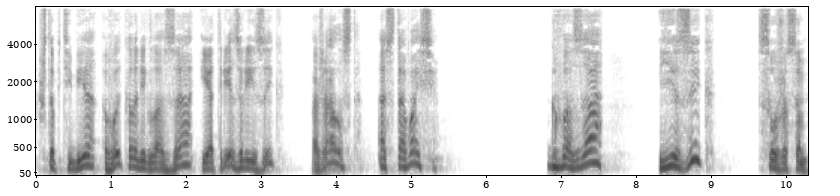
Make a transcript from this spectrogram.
чтоб тебе выкололи глаза и отрезали язык, пожалуйста, оставайся». «Глаза? Язык?» — с ужасом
